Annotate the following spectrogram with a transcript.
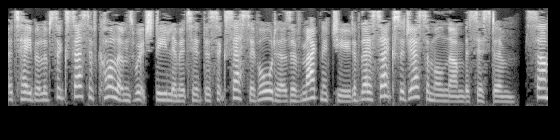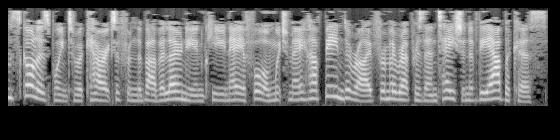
a table of successive columns which delimited the successive orders of magnitude of their sexagesimal number system. Some scholars point to a character from the Babylonian cuneiform which may have been derived from a representation of the abacus.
